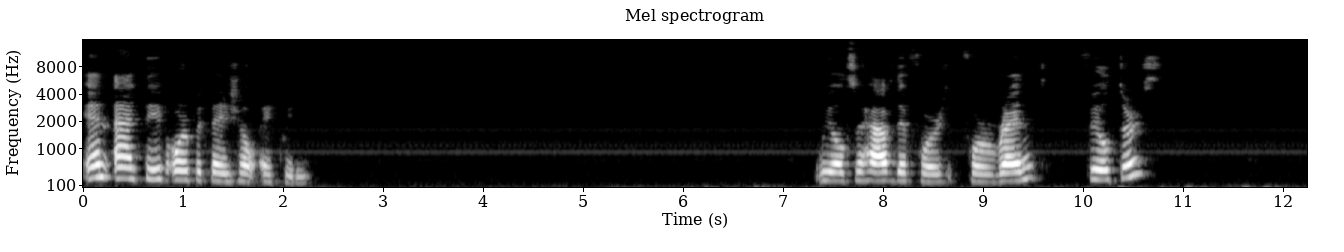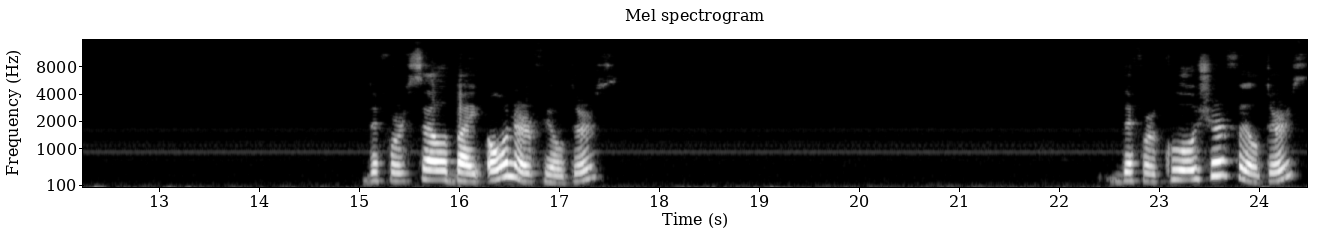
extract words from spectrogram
and active or potential equity. We also have the for, for rent filters the for sale by owner filters, the foreclosure filters.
